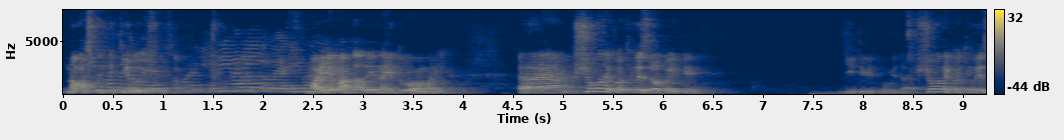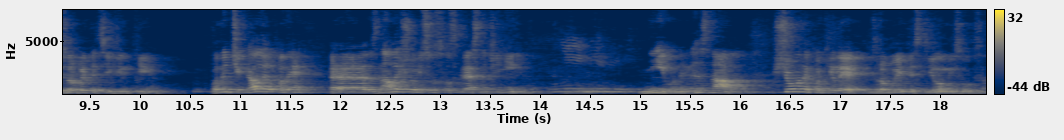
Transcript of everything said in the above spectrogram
намастити тіло Ісуса? Марія Магдалина і друга Марія. Е, що вони хотіли зробити? Діти відповідають. Що вони хотіли зробити ці жінки? Вони чекали, вони е, знали, що Ісус Воскресне чи ні? Ні, вони не знали. Що вони хотіли зробити з тілом Ісуса?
